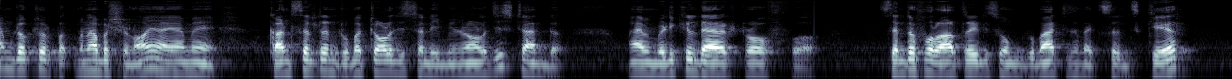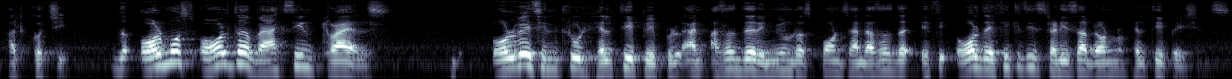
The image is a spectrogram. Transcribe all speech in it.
am Dr. Padmanabha Shenoy. I am a consultant rheumatologist and immunologist and I am medical director of uh, Center for Arthritis and Rheumatism Excellence Care at Kochi. The, almost all the vaccine trials always include healthy people and assess their immune response and assess the all the efficacy studies are done on healthy patients.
